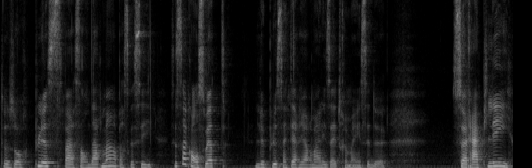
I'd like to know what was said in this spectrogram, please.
toujours plus vers son dharma, parce que c'est ça qu'on souhaite le plus intérieurement, les êtres humains, c'est de se rappeler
